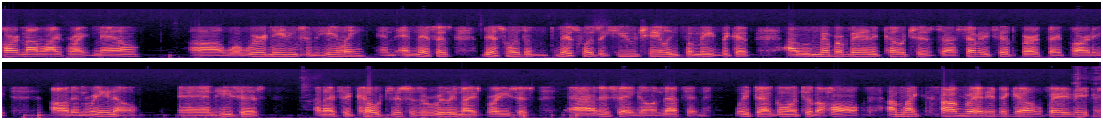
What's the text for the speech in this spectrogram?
part in our life right now uh, where we're needing some healing, and and this is this was a this was a huge healing for me because I remember being at Coach's uh, 75th birthday party out in Reno, and he says, and I said, Coach, this is a really nice party. He says, Ah, this ain't going nothing. Wait till I go into the hall. I'm like, I'm ready to go, baby.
